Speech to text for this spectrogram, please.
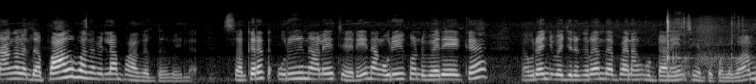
நாங்கள் இந்த பாகுபதம் எல்லாம் பார்க்க தேவையில்லை சர்க்கரை உருகினாலே சரி. நாங்கள் உருகி கொண்டு விரைக்க உறைஞ்சி வச்சிருக்கிற அந்த பெனங்குட்டானையும் சேர்த்துக்கொள்வோம்.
